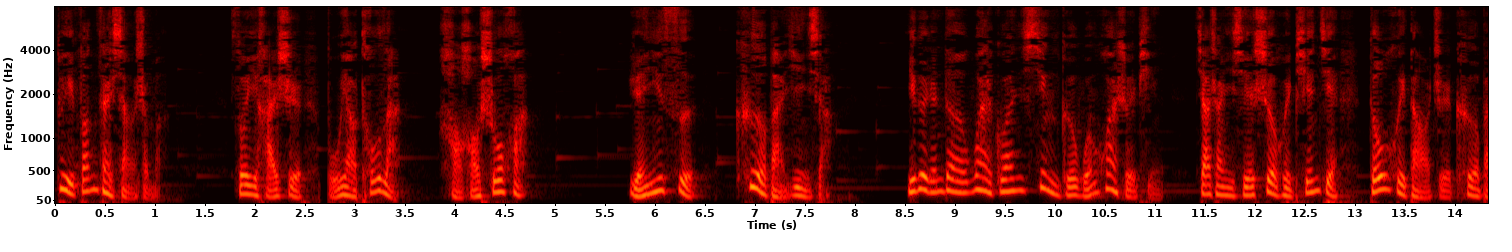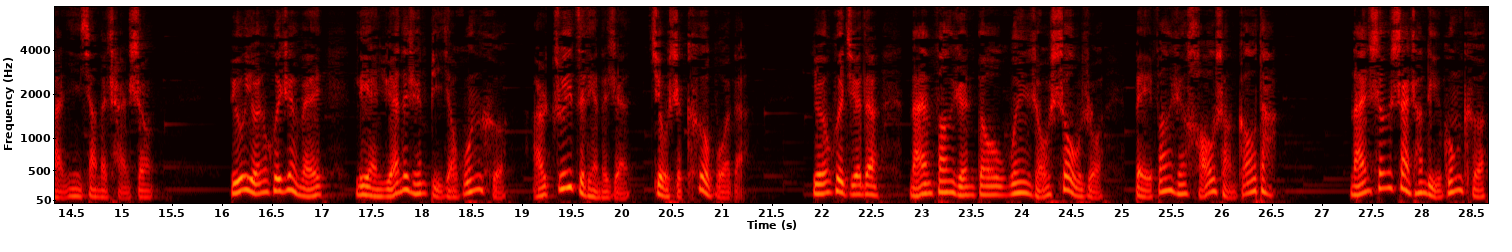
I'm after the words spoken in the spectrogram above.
对方在想什么，所以还是不要偷懒，好好说话。原因四：刻板印象。一个人的外观、性格、文化水平，加上一些社会偏见，都会导致刻板印象的产生。比如，有人会认为脸圆的人比较温和，而锥子脸的人就是刻薄的。有人会觉得南方人都温柔瘦弱，北方人豪爽高大，男生擅长理工科，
